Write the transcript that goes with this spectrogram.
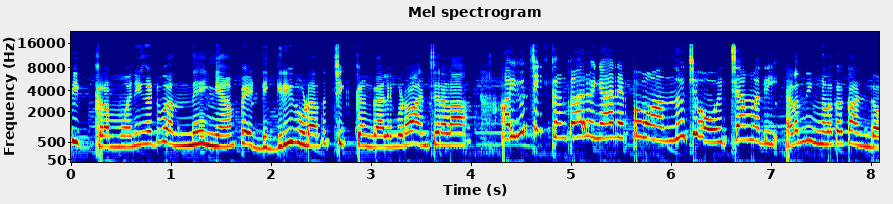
വിക്രം മോൻ ഇങ്ങോട്ട് വന്ന് ഞാൻ പെഡിഗ്രി കൂടാതെ ചിക്കൻ കാലും കൂടെ വാങ്ങിച്ചടാ അയ്യോ ചിക്കൻ കാലം ഞാൻ എപ്പോ വന്ന് ചോദിച്ചാ മതി. എടാ നിങ്ങളൊക്കെ കണ്ടോ?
